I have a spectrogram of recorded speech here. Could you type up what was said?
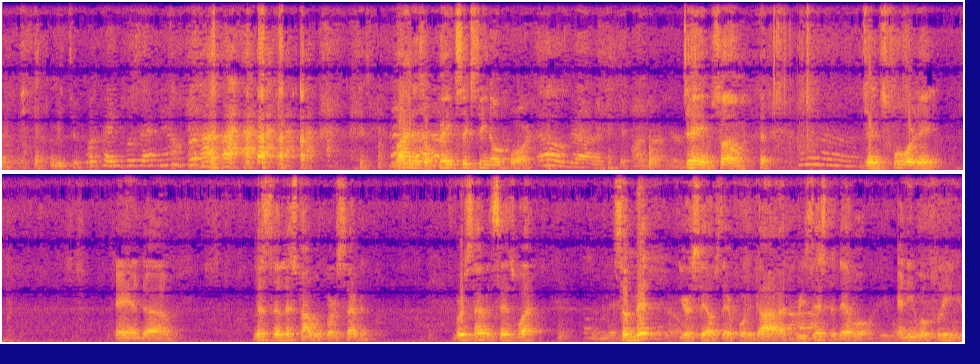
me too. What page was that now? Mine is on page 1604. oh, God. I'm not here. James, uh, James 4 and 8. And uh, let's uh, let's start with verse seven. Verse seven says what? Submit yourselves therefore to God, resist the devil, and he will flee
